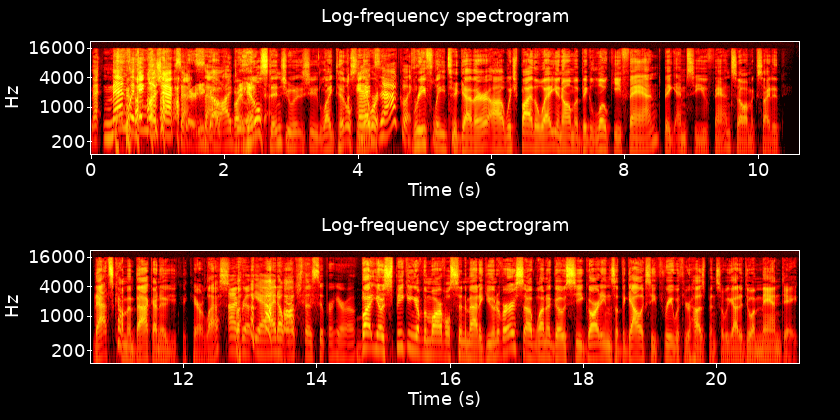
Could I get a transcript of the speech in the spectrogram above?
men with English accents. there you so go. I do Or like. Hiddleston, she she liked Hiddleston. They were Exactly. briefly together. Uh, which, by the way, you know I'm a big Loki fan, big MCU fan, so I'm excited that's coming back. I know you could care less. I really yeah, I don't watch those superhero. But you know, speaking of the Marvel Cinematic Universe, I want to go see Guardians of the Galaxy three with your husband. So we got to do a mandate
